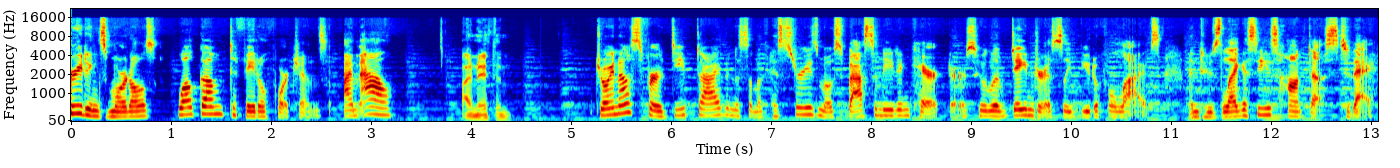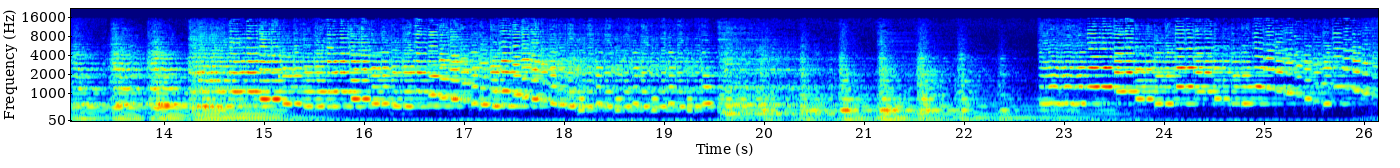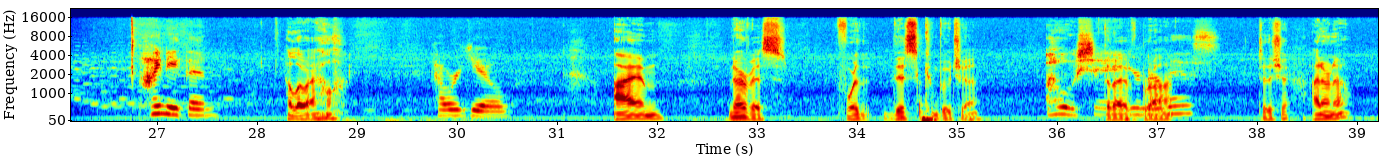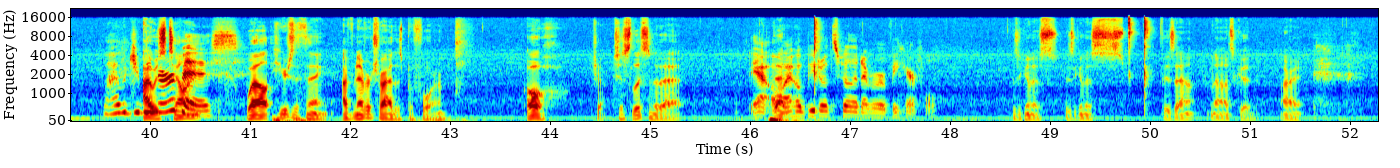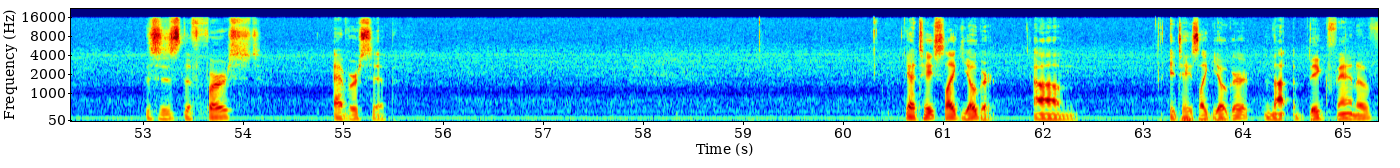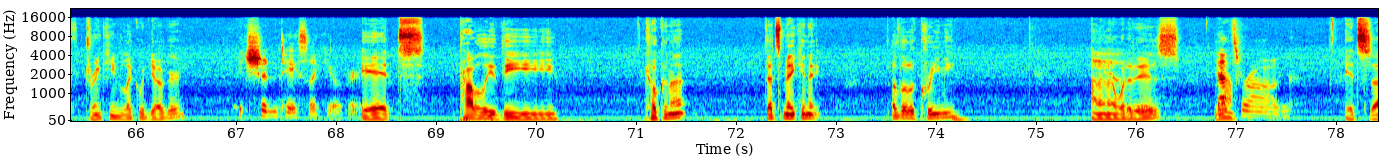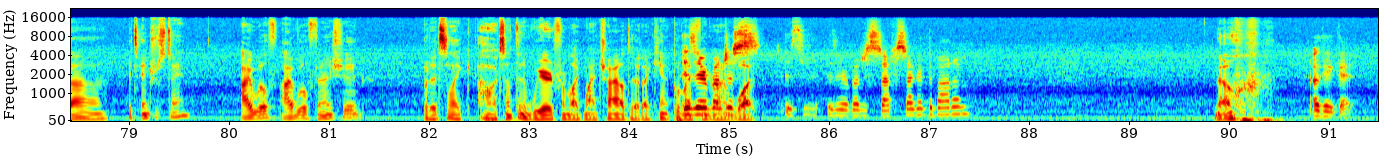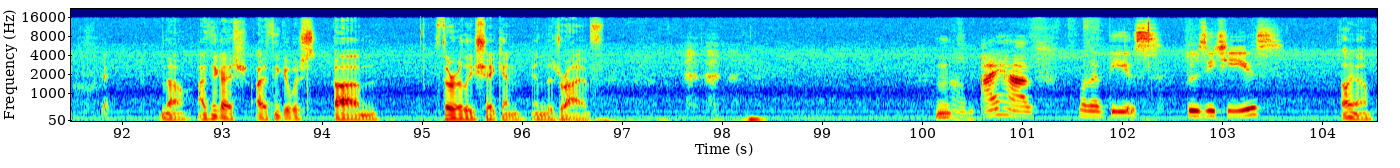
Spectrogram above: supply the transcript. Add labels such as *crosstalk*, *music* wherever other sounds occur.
Greetings, mortals. Welcome to Fatal Fortunes. I'm Al. I'm Nathan. Join us for a deep dive into some of history's most fascinating characters who live dangerously beautiful lives and whose legacies haunt us today. Hi, Nathan. Hello, Al. How are you? I'm nervous for th- this kombucha Oh shit! That I've You're brought- nervous. to the show. I don't know. Why would you be I was telling- nervous? Well, here's the thing. I've never tried this before. Oh, just listen to that. Yeah. Oh, I hope you don't spill it everywhere. Be careful. Is it gonna is it gonna fizz out? No, it's good. All right. This is the first ever sip. Yeah, it tastes like yogurt. Um, it tastes like yogurt. Not a big fan of drinking liquid yogurt. It shouldn't taste like yogurt. It's probably the coconut that's making it a little creamy. I don't know what it is. Yeah, That's wrong. it's uh, it's interesting. I will I will finish it, but it's like oh, it's something weird from like my childhood. I can't put my Is there a finger bunch on of what. is is there a bunch of stuff stuck at the bottom? No, *laughs* Okay, good. Good. no. I think I sh- I think it was um, thoroughly shaken in the drive. *laughs* Um, I have one of these boozy teas. Oh yeah.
